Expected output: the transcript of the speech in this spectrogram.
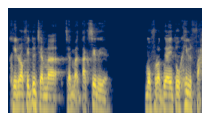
Khirof itu jamak jamak taksir ya. Mufradnya itu khilfah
